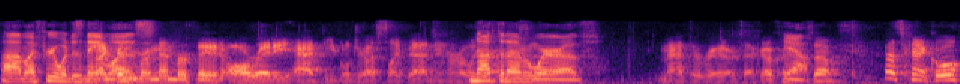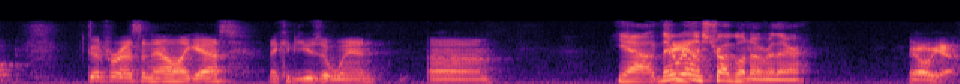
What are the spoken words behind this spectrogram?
um, I forget what his name I couldn't remember if they had already had people dressed like that in an earlier. Not that I'm aware of. Matt the Radar Tech. Okay, Yeah. so that's kind of cool. Good for SNL, I guess. They could use a win. Um, Yeah, they're really struggling over there. oh yeah,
